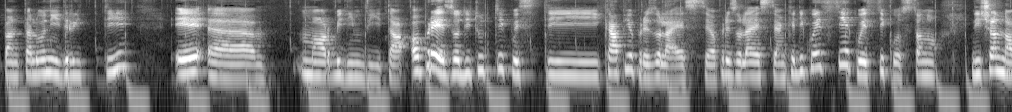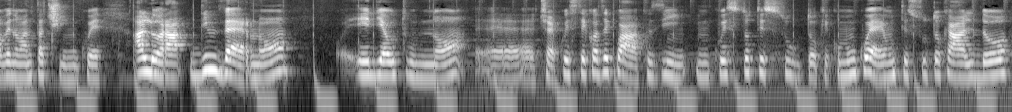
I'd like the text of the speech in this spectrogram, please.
pantaloni dritti e... Eh, morbidi in vita. Ho preso di tutti questi capi, ho preso la S, ho preso la S anche di questi e questi costano 19,95. Allora, d'inverno e di autunno, eh, cioè queste cose qua così in questo tessuto che comunque è un tessuto caldo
